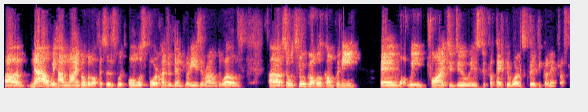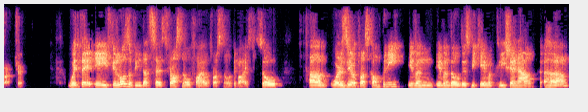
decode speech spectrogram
Um, now we have nine global offices with almost 400 employees around the world. Uh, so it's through global company, and what we try to do is to protect the world's critical infrastructure with a, a philosophy that says trust no file, trust no device. So um, we're a zero trust company, even even though this became a cliche now. Um,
